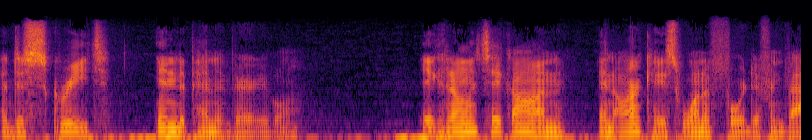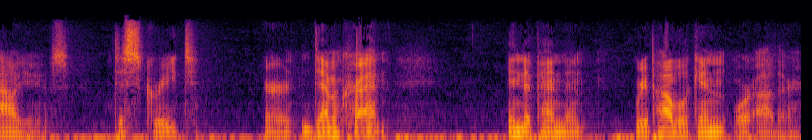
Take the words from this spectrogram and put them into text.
a discrete independent variable. It can only take on, in our case, one of four different values. Discrete, or Democrat, Independent, Republican, or other.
